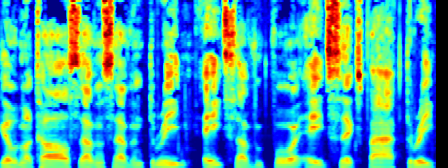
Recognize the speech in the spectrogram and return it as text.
Give them a call, 773 874 8653.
